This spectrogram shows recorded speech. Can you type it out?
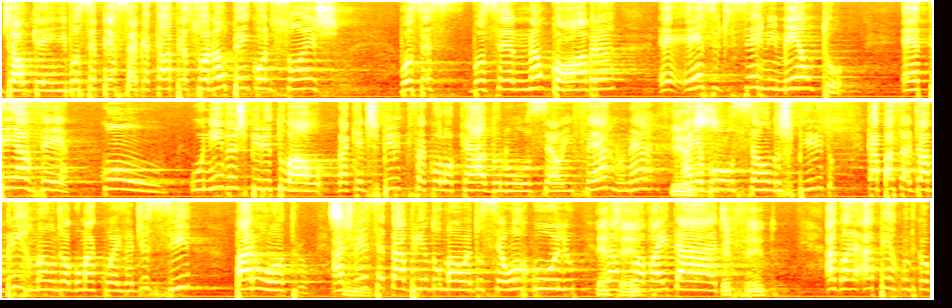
de alguém e você percebe que aquela pessoa não tem condições, você, você não cobra. É, Esse discernimento é, tem a ver com o nível espiritual daquele espírito que foi colocado no céu e inferno, né? A Isso. evolução do espírito, capacidade de abrir mão de alguma coisa de si para o outro. Às Sim. vezes você está abrindo mão é do seu orgulho, da Perfeito. sua vaidade. enfim. Perfeito. Agora, a pergunta que eu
